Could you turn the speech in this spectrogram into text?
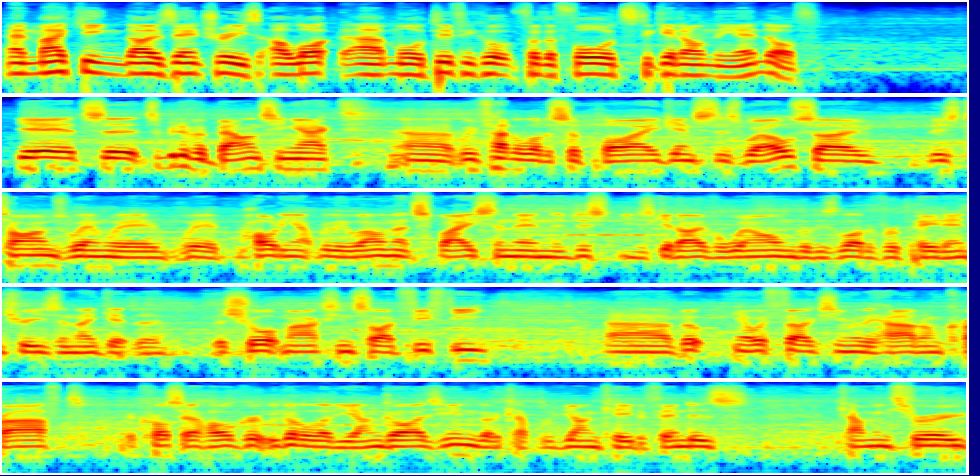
and making those entries a lot uh, more difficult for the forwards to get on the end of. Yeah, it's a, it's a bit of a balancing act. Uh, we've had a lot of supply against as well, so there's times when we're, we're holding up really well in that space, and then just you just get overwhelmed. Or there's a lot of repeat entries, and they get the, the short marks inside 50. Uh, but you know we're focusing really hard on craft across our whole group. We've got a lot of young guys in, we've got a couple of young key defenders coming through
